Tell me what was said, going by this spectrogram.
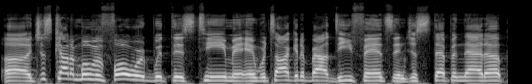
uh, just kind of moving forward with this team, and, we're talking about defense and just stepping that up.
